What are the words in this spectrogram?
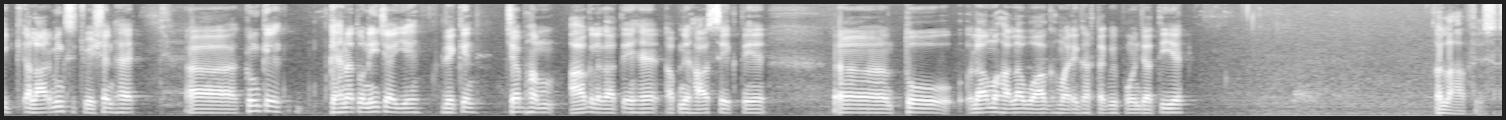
ایک الارمنگ سچویشن ہے۔ کیونکہ کہنا تو نہیں چاہیے، لیکن جب ہم آگ لگاتے ہیں، اپنے ہاتھ سیکتے ہیں تو لامحالہ وہ آگ ہمارے گھر تک بھی پہنچ جاتی ہے۔ اللہ حافظ۔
